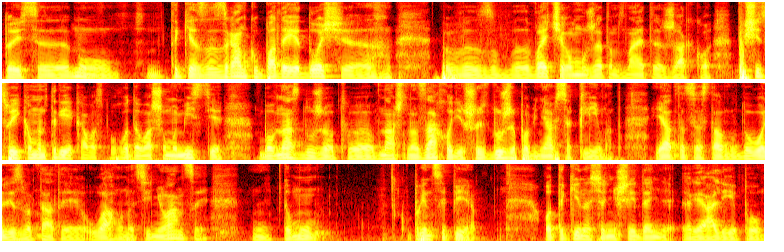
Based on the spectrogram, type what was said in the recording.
Тобто, е, ну, таке зранку падає дощ. е, Вечором уже там, знаєте, жарко. Пишіть свої коментарі, яка у вас погода в вашому місті, бо в нас дуже, от е, в наш на заході, щось дуже помінявся клімат. Я на це став доволі звертати увагу на ці нюанси. Тому, в принципі, От такі на сьогоднішній день реалії по,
